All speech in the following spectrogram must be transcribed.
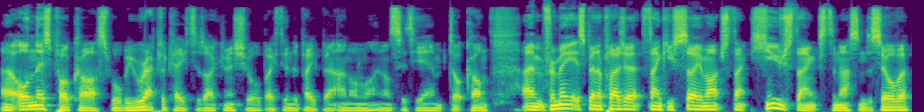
uh, on this podcast will be replicated, I can assure, both in the paper and online on cityam.com. Um, for me, it's been a pleasure. Thank you so much. Thank, huge thanks to Nassim De Silva,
